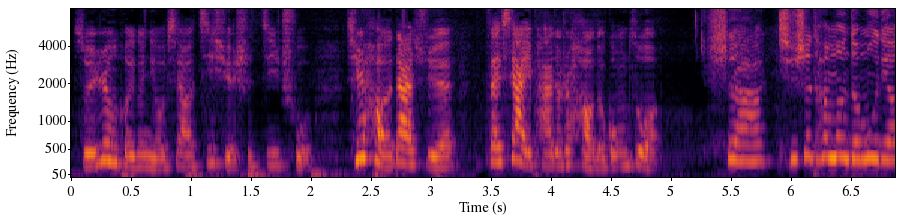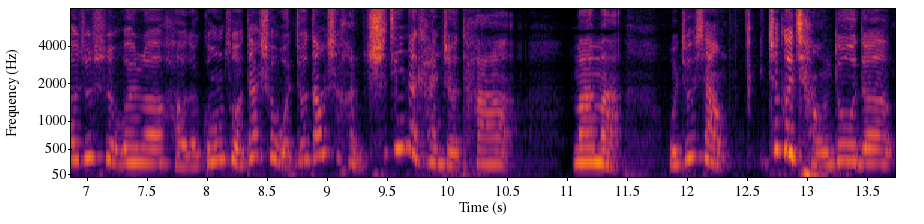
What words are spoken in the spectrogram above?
所以任何一个牛校积雪是基础。其实好的大学在下一趴就是好的工作。是啊，其实他们的目标就是为了好的工作，但是我就当时很吃惊的看着他妈妈，我就想这个强度的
